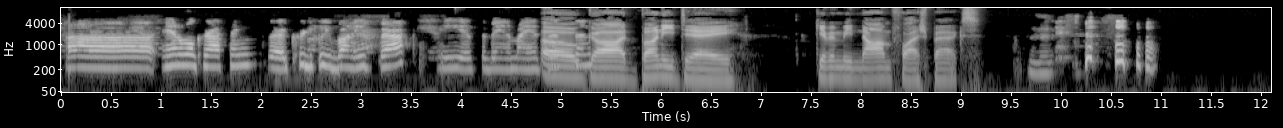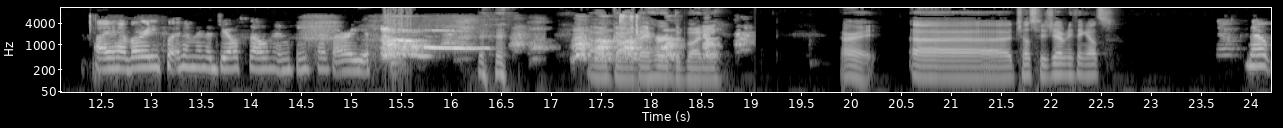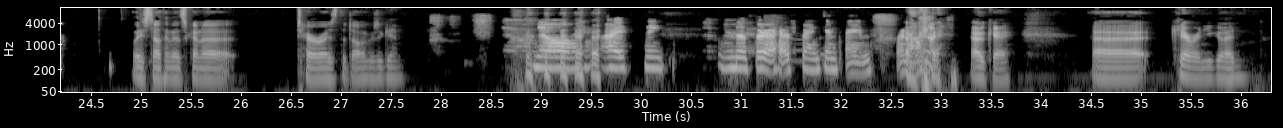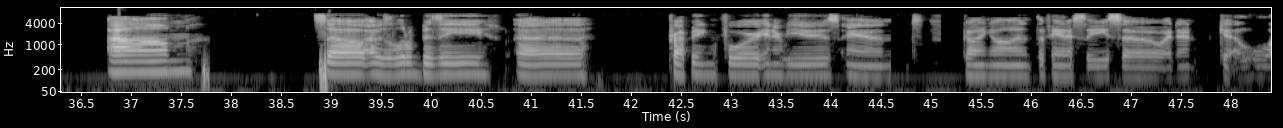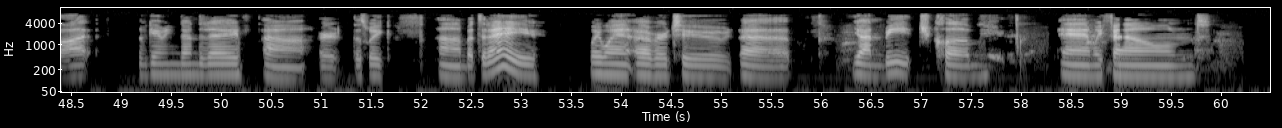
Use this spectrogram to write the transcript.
Uh, Animal Crossing, the Critically Bunny's back. He is the bane of my existence. Oh. God, Bunny Day, giving me nom flashbacks. I have already put him in the jail cell, and he has already escaped. oh God, they heard the bunny. All right, uh, Chelsea, did you have anything else? No. Nope, At least nothing that's gonna terrorize the dogs again. no, I think the threat has been contained for now. Okay. Okay. Uh, Cameron, you go ahead. Um, so I was a little busy uh, prepping for interviews and going on the fantasy, so I didn't get a lot of gaming done today, uh, or this week. Um, but today we went over to uh, Yacht Beach Club, and we found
